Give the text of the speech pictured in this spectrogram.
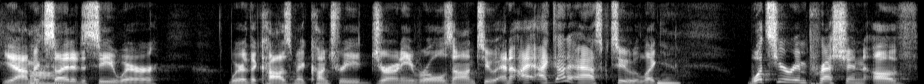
Yeah, I'm excited to see where where the cosmic country journey rolls onto. And I, I gotta ask too, like what's your impression of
